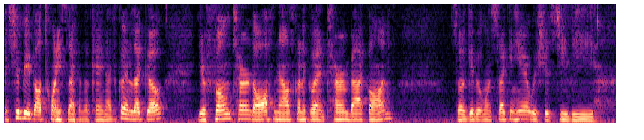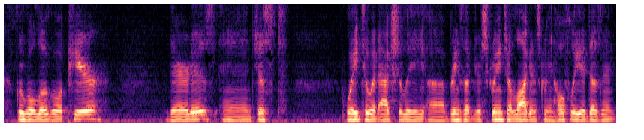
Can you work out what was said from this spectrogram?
It should be about 20 seconds, okay? Now just go ahead and let go. Your phone turned off, now it's going to go ahead and turn back on. So give it one second here. We should see the Google logo appear. There it is. And just wait till it actually uh, brings up your screen to a login screen. Hopefully it doesn't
